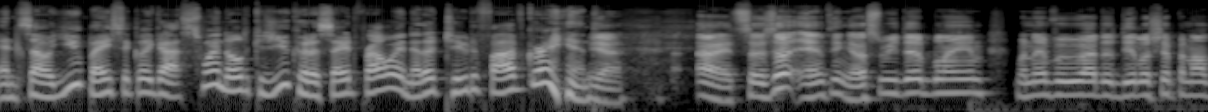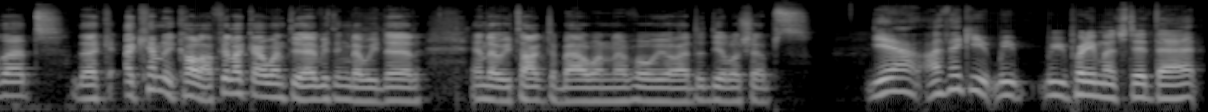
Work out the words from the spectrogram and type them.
and so you basically got swindled because you could have saved probably another two to five grand. yeah. All right. So, is there anything else we did, Blaine? Whenever we were at the dealership and all that, that I can't recall. I feel like I went through everything that we did and that we talked about whenever we were at the dealerships. Yeah, I think you we we pretty much did that.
